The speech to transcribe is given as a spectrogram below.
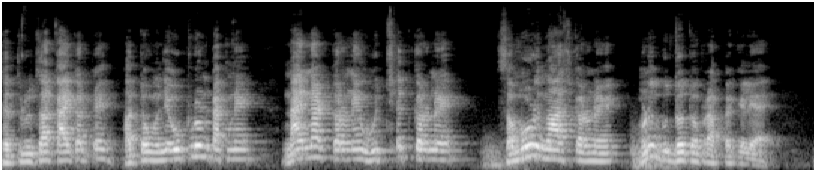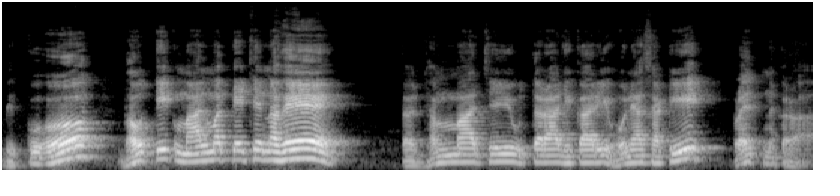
शत्रूचा काय करते? हतो म्हणजे उपडून टाकणे नायनाट करणे उच्छेद करणे समूळ नाश करणे म्हणून बुद्धत्व प्राप्त केले आहे. भिक्खू हो भौतिक मालमत्तेचे नव्हे तर धम्माचे उत्तराधिकारी होण्यासाठी प्रयत्न करा.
